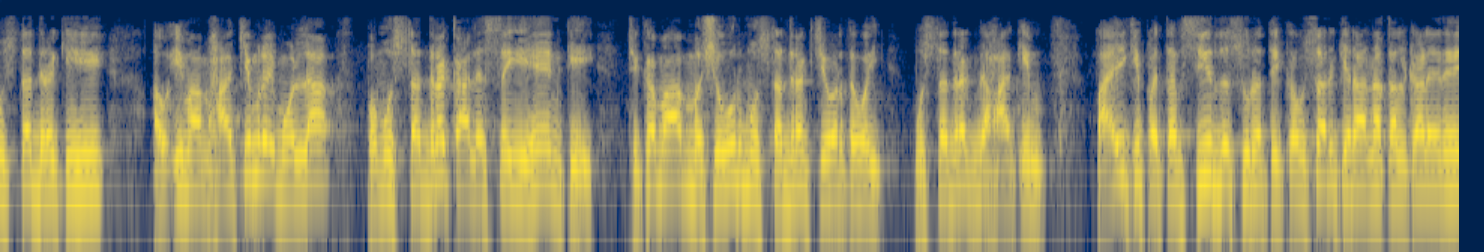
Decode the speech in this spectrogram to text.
مستدرکه او امام حاکم رحم الله په مستدرک علی صحیحین کې چې کوم مشهور مستدرک چې ورته وای مستدرک د حاکم پای کې په تفسیر د سوره کوثر کې را نقل کړي دی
